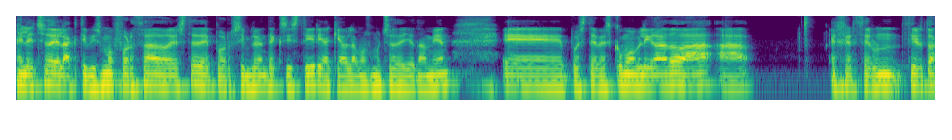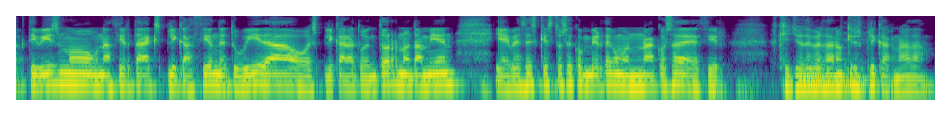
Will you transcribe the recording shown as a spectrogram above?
el hecho del activismo forzado este de por simplemente existir, y aquí hablamos mucho de ello también, eh, pues te ves como obligado a, ejercer un cierto activismo, una cierta explicación de tu vida o explicar a tu entorno también. Y hay veces que esto se convierte como en una cosa de decir, es que yo de verdad no quiero explicar nada.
